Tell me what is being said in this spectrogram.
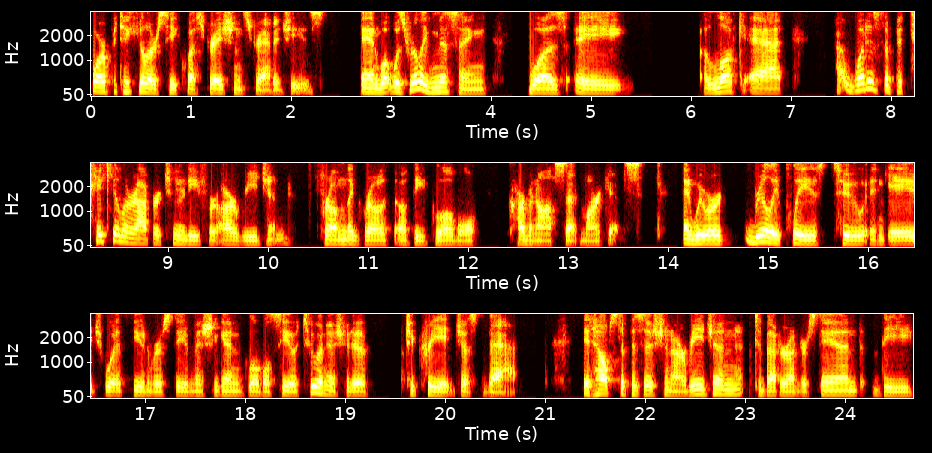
or particular sequestration strategies. And what was really missing was a, a look at what is the particular opportunity for our region from the growth of the global carbon offset markets. And we were really pleased to engage with the University of Michigan Global CO2 Initiative to create just that. It helps to position our region to better understand the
